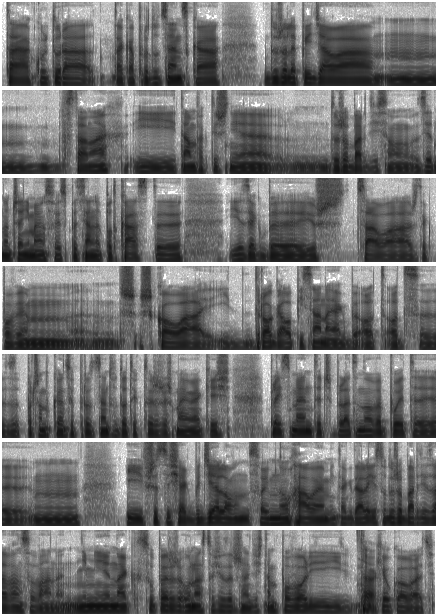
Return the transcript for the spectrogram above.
ta kultura taka producencka dużo lepiej działa mm, w Stanach i tam faktycznie dużo bardziej są zjednoczeni, mają swoje specjalne podcasty, jest jakby już cała, że tak powiem, szkoła i droga opisana jakby od, od początkujących producentów do tych, którzy już mają jakieś placementy czy platynowe płyty mm, i wszyscy się jakby dzielą swoim know-howem i tak dalej. Jest to dużo bardziej zaawansowane. Niemniej jednak super, że u nas to się zaczyna gdzieś tam powoli tak. kiełkować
